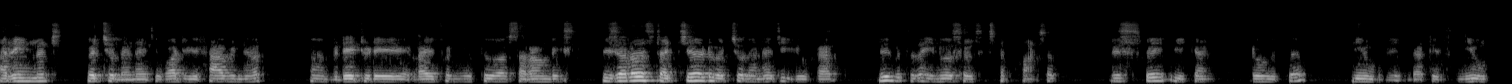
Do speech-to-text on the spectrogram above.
arrangements virtual energy what you have in your uh, day-to-day life and with your surroundings. These are the structured virtual energy you have with the universal system concept. This way we can do with the new way that is new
